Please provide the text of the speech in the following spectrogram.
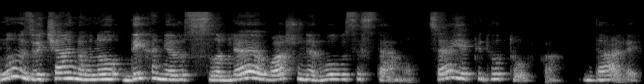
Ну, і, звичайно, воно дихання розслабляє вашу нервову систему. Це є підготовка. Далі.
